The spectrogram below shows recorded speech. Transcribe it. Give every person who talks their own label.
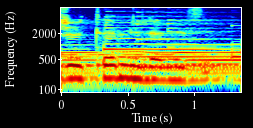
Speaker 1: Je t'aime, Milanaisie.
